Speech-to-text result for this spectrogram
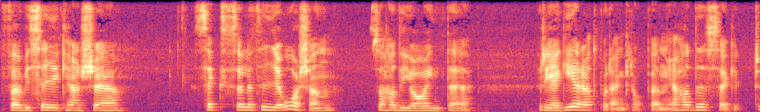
för vi säger kanske sex eller tio år sedan så hade jag inte reagerat på den kroppen. Jag hade säkert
